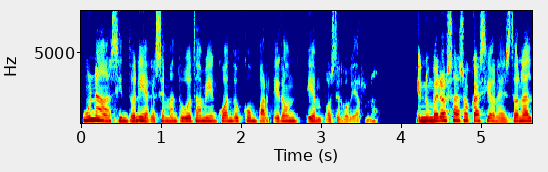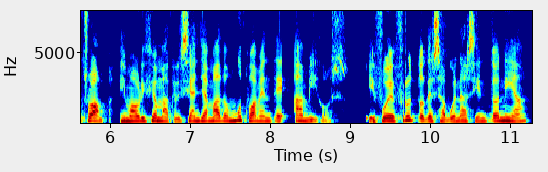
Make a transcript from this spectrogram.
Una sintonía que se mantuvo también cuando compartieron tiempos de gobierno. En numerosas ocasiones, Donald Trump y Mauricio Macri se han llamado mutuamente amigos. Y fue fruto de esa buena sintonía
